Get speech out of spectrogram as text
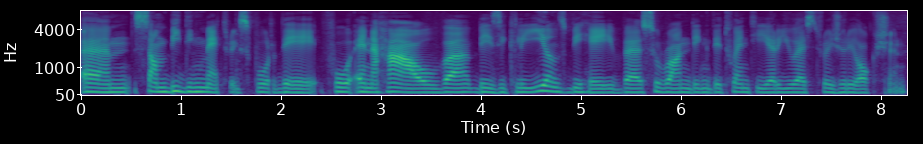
Um, some bidding metrics for the for and how uh, basically yields behave uh, surrounding the 20-year U.S. Treasury auction.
